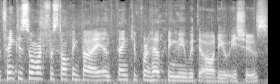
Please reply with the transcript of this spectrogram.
But thank you so much for stopping by and thank you for helping me with the audio issues.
